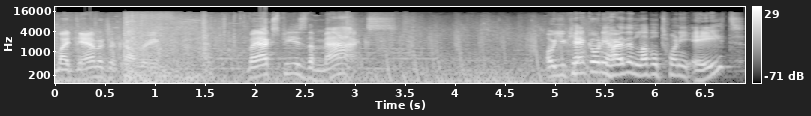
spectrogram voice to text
My damage recovery. My XP is the max. Oh, you can't go any higher than level 28?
